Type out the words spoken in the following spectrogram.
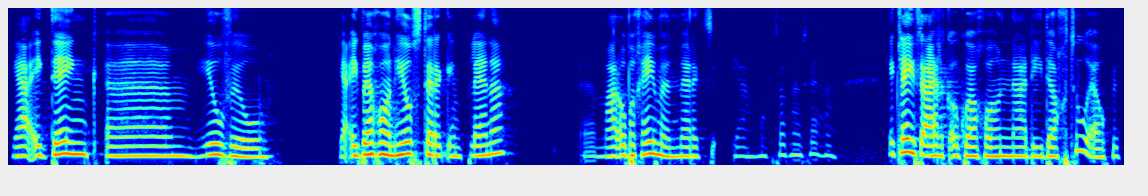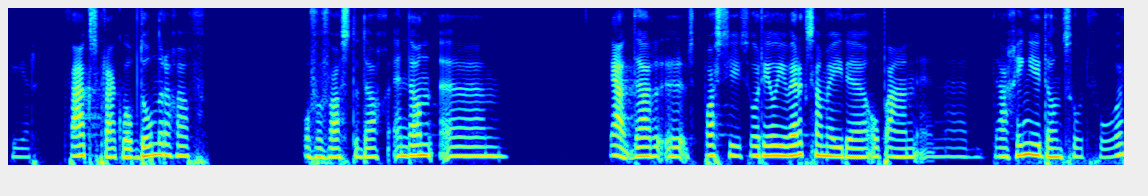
Ja, ik denk um, heel veel. Ja, ik ben gewoon heel sterk in plannen. Uh, maar op een gegeven moment merkt, ja, hoe moet ik dat nou zeggen? Ik leefde eigenlijk ook wel gewoon naar die dag toe elke keer. Vaak spraken we op donderdag af of een vaste dag. En dan, um, ja, daar uh, past je soort heel je werkzaamheden op aan. En uh, daar ging je dan soort voor.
